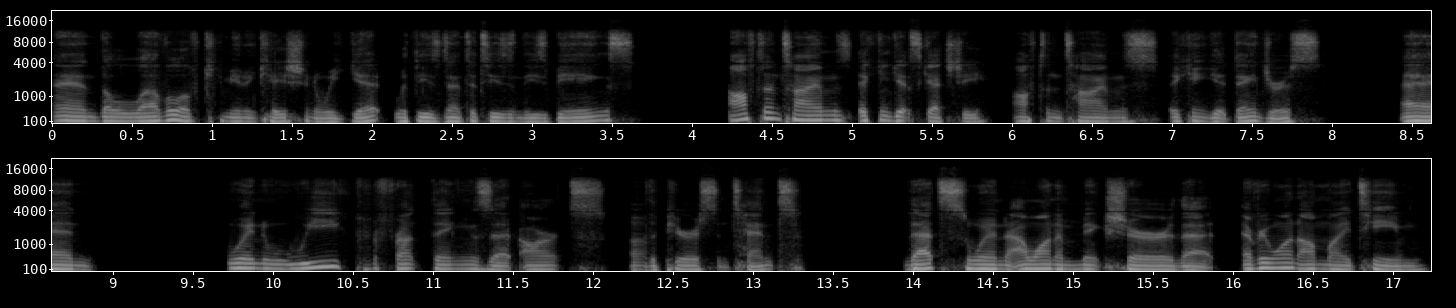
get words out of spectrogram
and the level of communication we get with these entities and these beings oftentimes it can get sketchy. Oftentimes it can get dangerous. And when we confront things that aren't of the purest intent, that's when I want to make sure that everyone on my team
